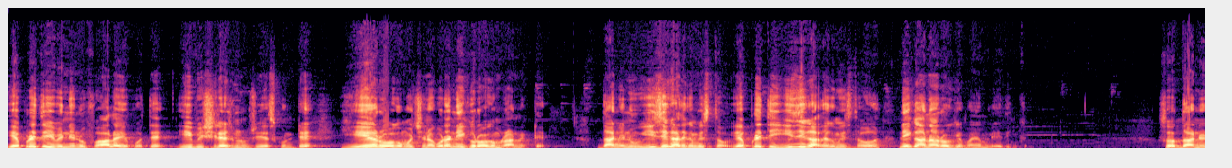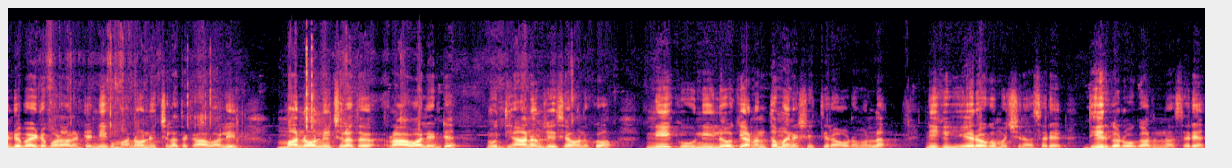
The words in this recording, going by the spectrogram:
ఎప్పుడైతే ఇవన్నీ నువ్వు ఫాలో అయిపోతే ఈ విశ్లేషణ నువ్వు చేసుకుంటే ఏ రోగం వచ్చినా కూడా నీకు రోగం రానట్టే. దాన్ని నువ్వు ఈజీగా అధిగమిస్తావు. ఎప్పుడైతే ఈజీగా అధిగమిస్తావో నీకు అనారోగ్య భయం లేదు ఇంకా. సో దాని నుండి బయటపడాలంటే నీకు మనోనిశ్చలత కావాలి. మనోనిశ్చలత రావాలి అంటే నువ్వు ధ్యానం చేసావనుకో నీకు నీలోకి అనంతమైన శక్తి రావడం వల్ల నీకు ఏ రోగం వచ్చినా సరే దీర్ఘ రోగాలు ఉన్నా సరే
